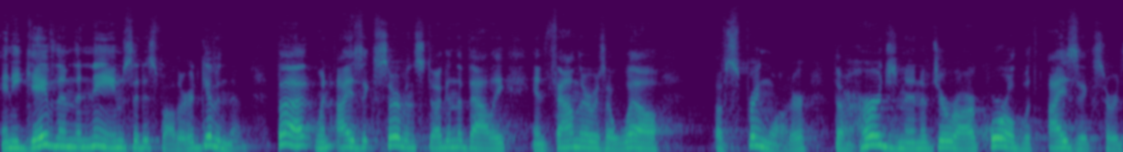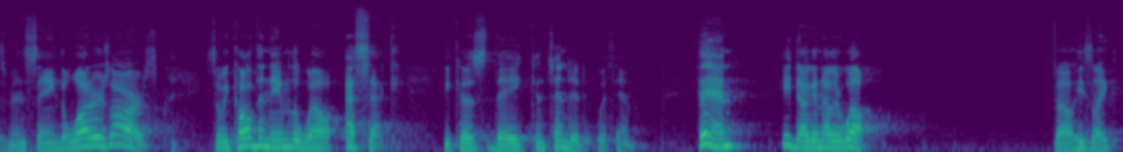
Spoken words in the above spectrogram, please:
And he gave them the names that his father had given them. But when Isaac's servants dug in the valley and found there was a well of spring water, the herdsmen of Gerar quarreled with Isaac's herdsmen, saying, The water is ours. So he called the name of the well Esek, because they contended with him. Then he dug another well. So he's like,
